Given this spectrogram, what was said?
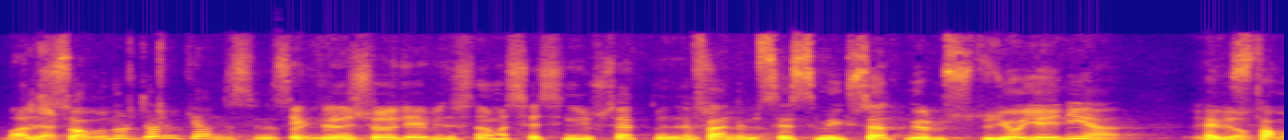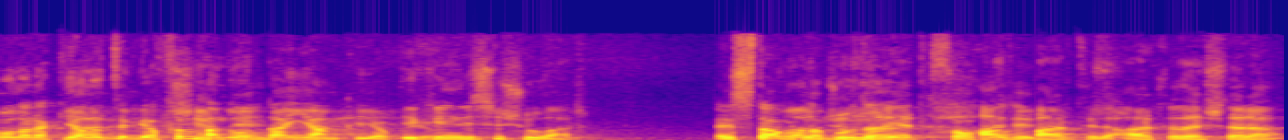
Barış, Savunur canım kendisini Sayın fikrini söyleyebilirsin ama sesini yükseltmeden. Efendim sesimi yükseltmiyorum. Stüdyo yayını ya. Henüz Yok. tam olarak yalıtım Yani yapılmadı şimdi ondan yankı yapıyor. İkincisi şu var. Estağfurullah O burada Cumhuriyet sohbet Halk ediyoruz. Partili arkadaşlara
